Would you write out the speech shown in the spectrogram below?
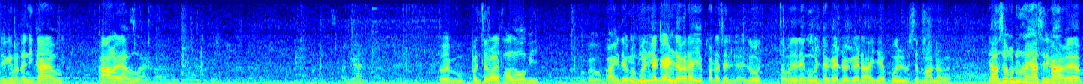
लेकिन पता नहीं कहाँ है वो कहाँ गया है वो? तो पंचर वाला था तो वो भी। देखो फिर डकैत लग रहा है ये पता चल लोग समझ रहे हैं कि डकैत वगैरह आई है फुल उससे बांधा हुआ। यहाँ से को ढूंढो यहाँ से कहाँ गया अब?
